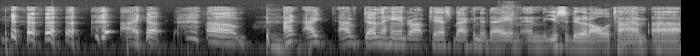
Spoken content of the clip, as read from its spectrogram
I, uh, um, I, I, I've done the hand drop test back in the day and, and used to do it all the time. Uh,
